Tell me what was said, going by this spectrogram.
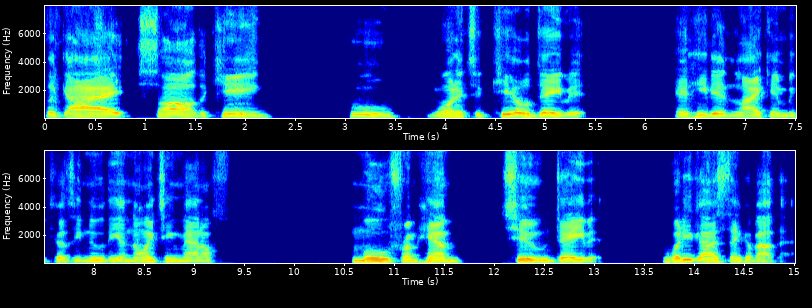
the guy, Saul, the king, who wanted to kill David, and he didn't like him because he knew the anointing mantle moved from him to David. What do you guys think about that?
